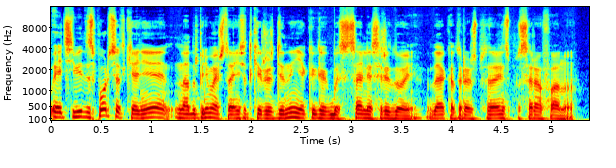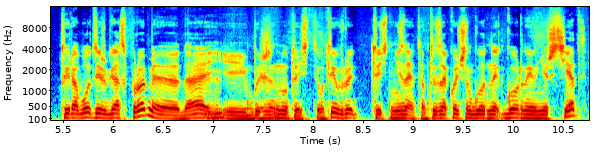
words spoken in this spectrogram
эти виды спорта все-таки, они, надо понимать, что они все-таки рождены некой как бы социальной средой, да, которая распространяется по сарафану. Ты работаешь в «Газпроме», да, mm-hmm. и, ну, то есть, вот ты вроде, то есть, не знаю, там, ты закончил горный, горный университет.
